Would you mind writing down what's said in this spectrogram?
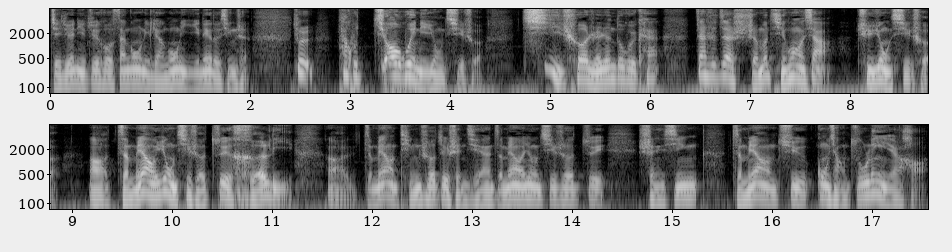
解决你最后三公里、两公里以内的行程，就是他会教会你用汽车。汽车人人都会开，但是在什么情况下去用汽车？啊，怎么样用汽车最合理啊？怎么样停车最省钱？怎么样用汽车最省心？怎么样去共享租赁也好，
